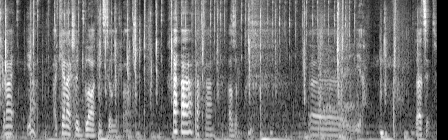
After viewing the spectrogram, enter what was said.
Can I yeah. I can actually block and still get launched. Awesome. Uh, yeah. That's it.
